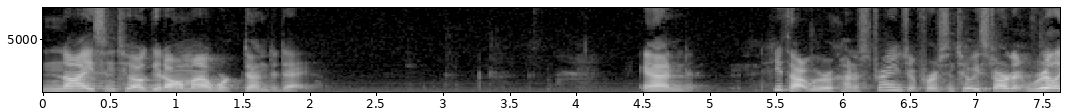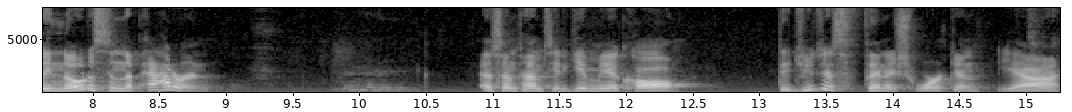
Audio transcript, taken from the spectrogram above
nice until I get all my work done today. And he thought we were kind of strange at first until he started really noticing the pattern. And sometimes he'd give me a call did you just finish working? Yeah.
